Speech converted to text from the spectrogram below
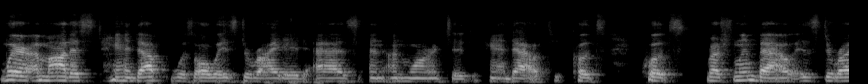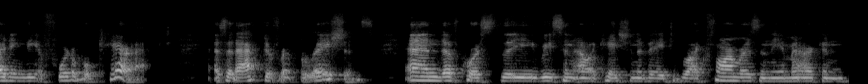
where a modest hand up was always derided as an unwarranted handout. He quotes, quotes Rush Limbaugh is deriding the Affordable Care Act as an act of reparations. And of course, the recent allocation of aid to Black farmers in the American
